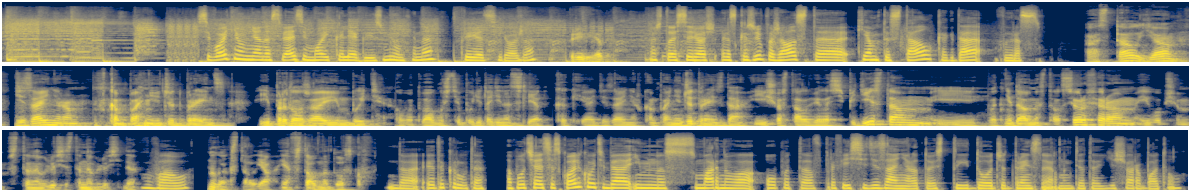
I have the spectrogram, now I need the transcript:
Сегодня у меня на связи мой коллега из Мюнхена. Привет, Сережа. Привет. Ну что, Сереж, расскажи, пожалуйста, кем ты стал, когда вырос? А стал я дизайнером в компании JetBrains и продолжаю им быть. Вот в августе будет 11 лет, как я дизайнер в компании JetBrains, да. И еще стал велосипедистом, и вот недавно стал серфером, и, в общем, становлюсь и становлюсь, да. Вау. Ну, как стал я? Я встал на доску. Да, это круто. А получается, сколько у тебя именно суммарного опыта в профессии дизайнера? То есть ты до JetBrains, наверное, где-то еще работал?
